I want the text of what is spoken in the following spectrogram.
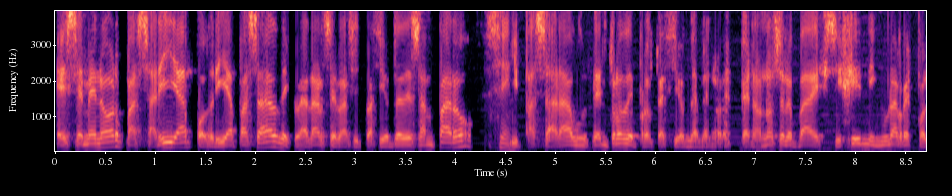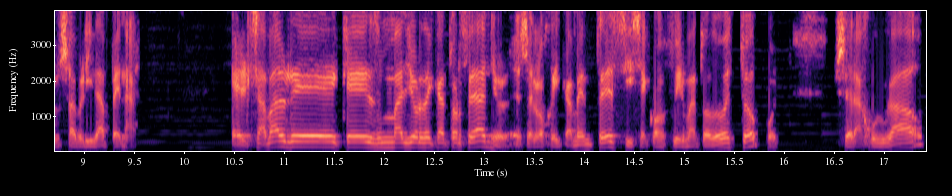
Ese menor pasaría, podría pasar, declararse la situación de desamparo Sí. y pasar a un centro de protección de menores, pero no se le va a exigir ninguna responsabilidad penal. El chaval de que es mayor de 14 años, ese lógicamente, si se confirma todo esto, pues será juzgado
